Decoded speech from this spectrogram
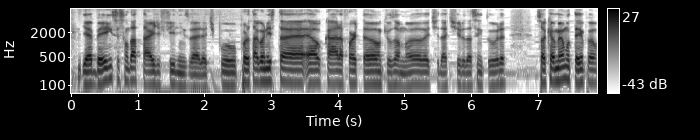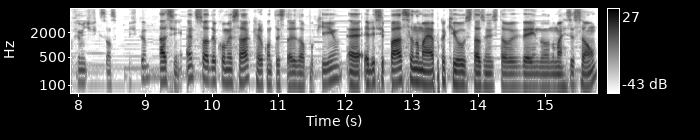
e é bem sessão da tarde, feelings, velho. É, tipo, o protagonista é, é, o cara fortão que usa mullet, dá tiro da cintura, só que ao mesmo tempo é um filme de ficção científica. Assim, antes só de eu começar, quero contextualizar um pouquinho. É, ele se passa numa época que os Estados Unidos estavam vivendo numa recessão,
